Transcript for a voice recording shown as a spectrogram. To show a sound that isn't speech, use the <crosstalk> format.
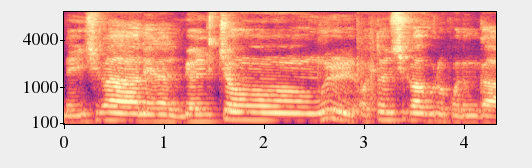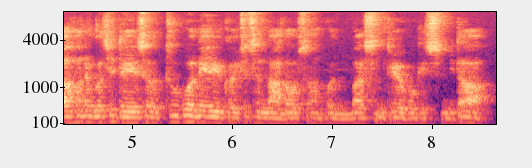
네, 이 시간에는 멸종을 어떤 시각으로 보는가 하는 것에 대해서 두 번에 걸쳐서 나눠서 한번 말씀드려 보겠습니다.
